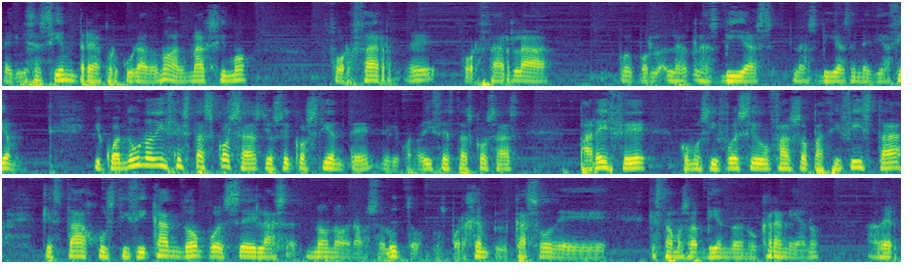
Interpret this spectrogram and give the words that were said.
la Iglesia siempre ha procurado, ¿no? Al máximo forzar, ¿eh? forzar la, por, las vías, las vías de mediación. Y cuando uno dice estas cosas, yo soy consciente de que cuando dice estas cosas parece como si fuese un falso pacifista que está justificando pues eh, las no no en absoluto pues por ejemplo el caso de que estamos viendo en Ucrania no a ver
